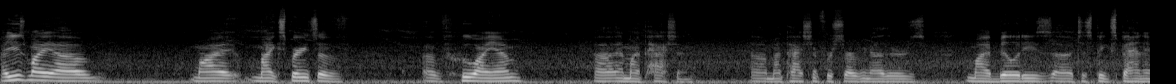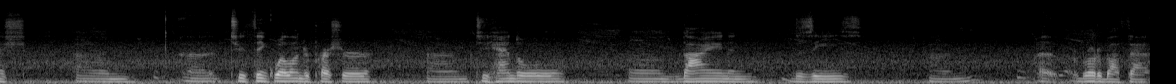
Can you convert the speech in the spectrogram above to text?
I use my uh, my my experience of of who I am uh, and my passion, uh, my passion for serving others, my abilities uh, to speak Spanish, um, uh, to think well under pressure, um, to handle um, dying and disease. Um, I wrote about that,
